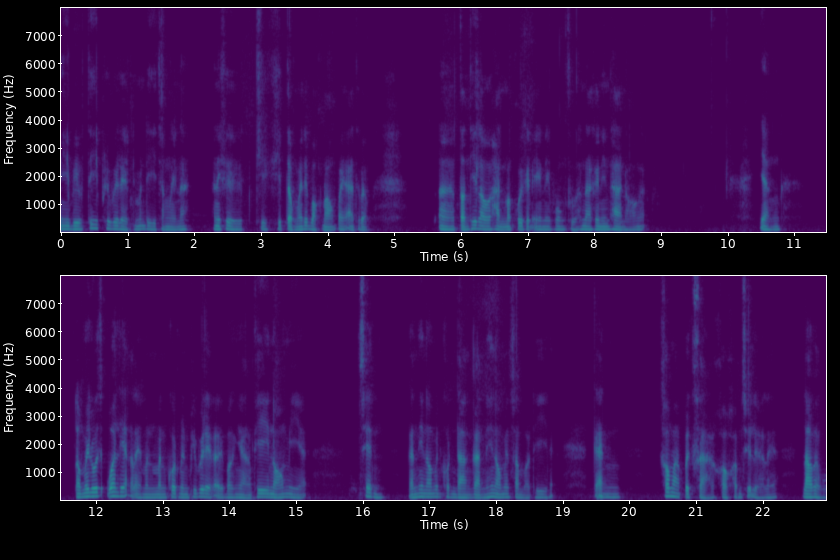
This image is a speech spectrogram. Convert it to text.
มี beauty privilege นี่มันดีจังเลยนะ อันนี้คือคิดคดแต่ไม่ได้บอกน้องไปอาจจะแบบอตอนที่เราหันมาคุยกันเองในวงสนทนาคือนินทาน้องอะอย่างเราไม่รู้ว่าเรียกอะไรมันมันควรเป็น privilege อะไรบางอย่างที่น้องมีอะเช่นการที่น้องเป็นคนดังกันที่น้องเป็น somebody เนี่ยการเข้ามาปรึกษาขอความช่วยเหลืออะไรเราแบบโห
